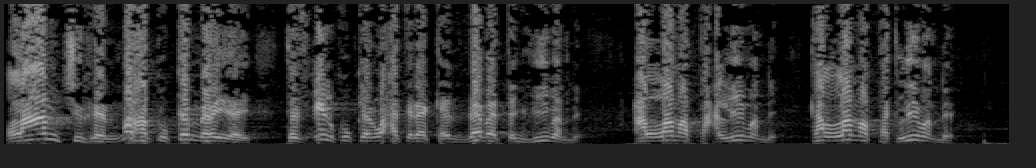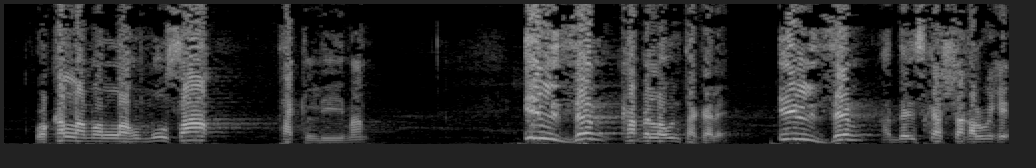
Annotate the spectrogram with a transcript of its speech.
laam jiran mar hadduu ka maran yahay tafciil ku keen waxaa tidhaha kadaba takdiiban dheh callama tacliiman dheh kallama takliiman dheh wa kallama allahu muusa takliiman. Ilzam ka bilow inta kale. Ilzam hadda iska shaqal wixii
